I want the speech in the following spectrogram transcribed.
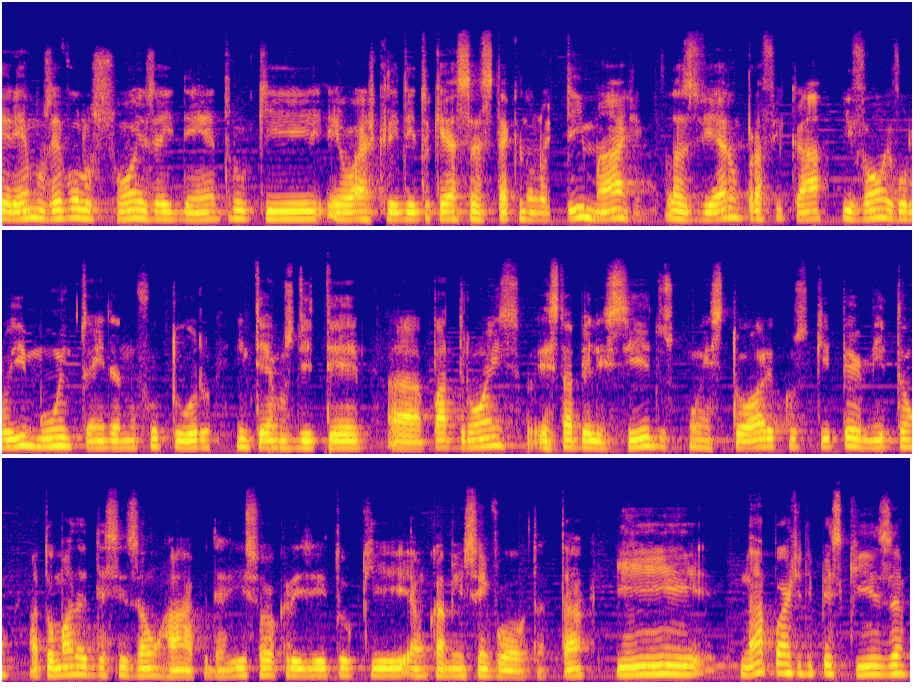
teremos evoluções aí dentro que eu acredito que essas tecnologias de imagem elas vieram para ficar e vão evoluir muito ainda no futuro em termos de ter uh, padrões estabelecidos com históricos que permitam a tomada de decisão rápida. Isso eu acredito que é um caminho sem volta, tá? E na parte de pesquisa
